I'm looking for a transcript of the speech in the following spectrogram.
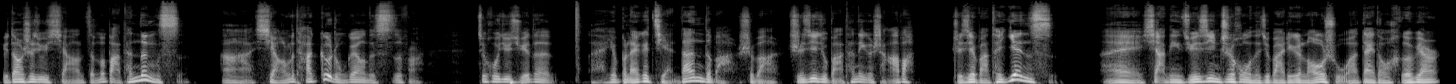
就当时就想怎么把它弄死啊，想了他各种各样的死法，最后就觉得，哎，要不来个简单的吧，是吧？直接就把它那个啥吧，直接把它淹死。哎，下定决心之后呢，就把这个老鼠啊带到河边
